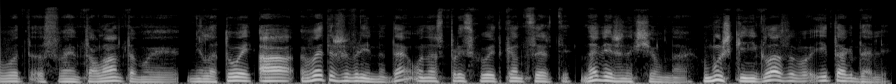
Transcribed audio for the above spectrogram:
вот, вот своим талантом и милотой. А в это же время, да, у нас происходят концерты в Набережных Челнах, в Мышкине, Глазово и так далее.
